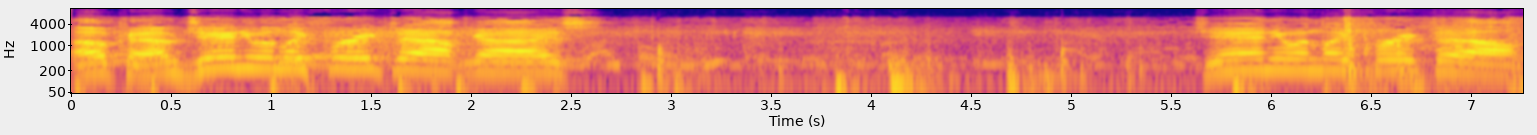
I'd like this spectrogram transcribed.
Okay, I'm genuinely freaked out, guys. Genuinely freaked out.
